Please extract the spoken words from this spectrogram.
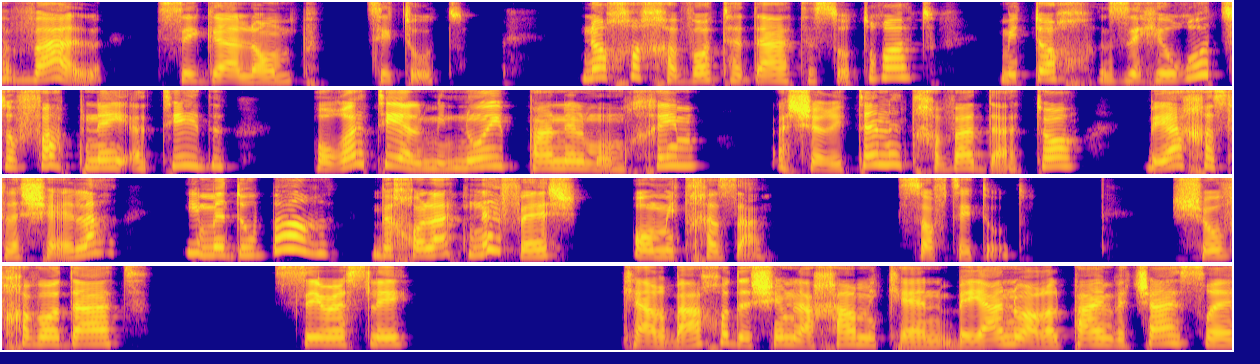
אבל, סיגה לומפ, ציטוט, נוכח חוות הדעת הסותרות, מתוך זהירות צופה פני עתיד, הוריתי על מינוי פאנל מומחים אשר ייתן את חוות דעתו ביחס לשאלה אם מדובר בחולת נפש או מתחזה. סוף ציטוט. שוב חוות דעת? סיריוסלי? כארבעה חודשים לאחר מכן, בינואר 2019,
